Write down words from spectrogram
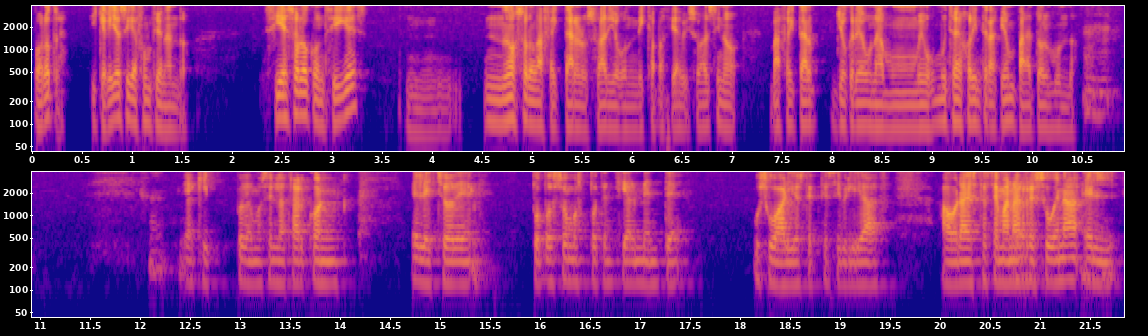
por otra y que aquello siga funcionando. Si eso lo consigues, mm, no solo va a afectar al usuario con discapacidad visual, sino va a afectar, yo creo, una muy, mucha mejor interacción para todo el mundo. Y aquí podemos enlazar con el hecho de todos somos potencialmente usuarios de accesibilidad. Ahora esta semana Sí. resuena el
